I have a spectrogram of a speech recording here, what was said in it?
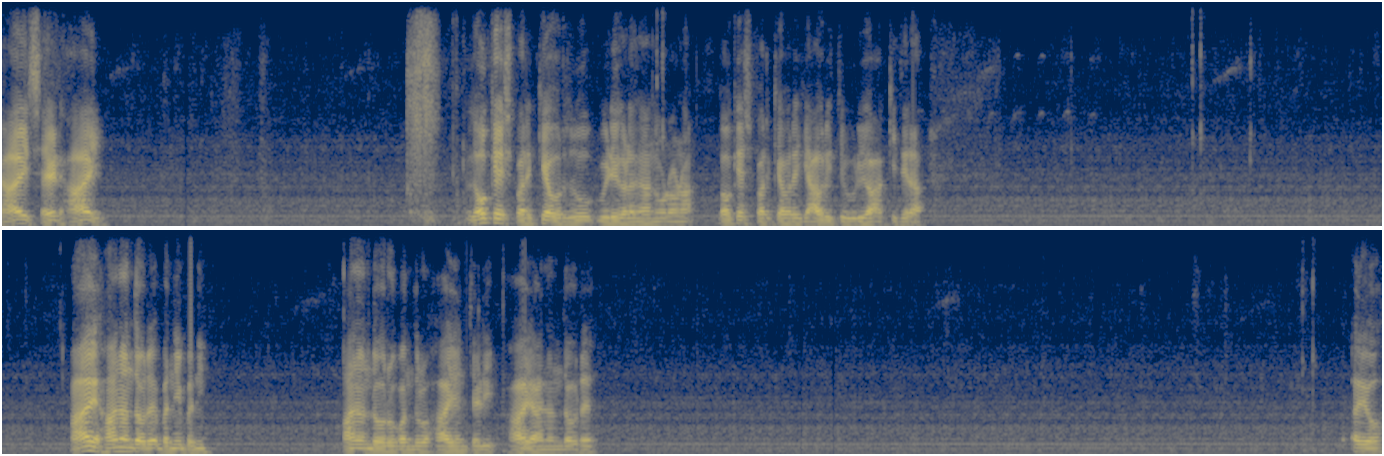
hi side hi. Lokesh Parke ಅವ್ರದ್ದು ವಿಡಿಯೋಗಳನ್ನ ನೋಡೋಣ. ಲೋಕೇಶ್ ಪರ್ಕೆ ಅವ್ರಿಗೆ ಯಾವ ರೀತಿ ವಿಡಿಯೋ ಹಾಕಿದ್ದೀರಾ? ಹಾಯ್ ಆನಂದ್ ಅವರೇ, ಬನ್ನಿ ಬನ್ನಿ. ಆನಂದ್ ಅವರು ಬಂದರು. ಹಾಯ್ ಅಂತೇಳಿ. ಹಾಯ್ ಆನಂದ್ ಅವರೇ. ಅಯ್ಯೋ,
